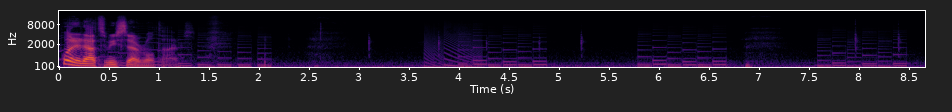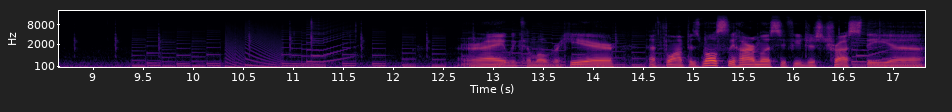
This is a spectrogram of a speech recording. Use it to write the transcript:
pointed out to me several times. Alright, we come over here. That thwomp is mostly harmless if you just trust the, uh...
